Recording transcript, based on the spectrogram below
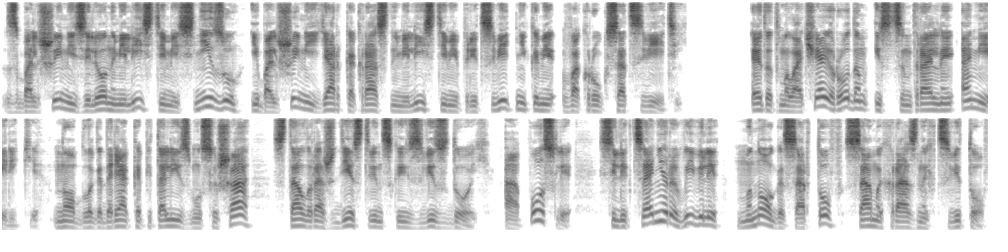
с большими зелеными листьями снизу и большими ярко-красными листьями-прицветниками вокруг соцветий. Этот молочай родом из Центральной Америки, но благодаря капитализму США стал рождественской звездой, а после селекционеры вывели много сортов самых разных цветов.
